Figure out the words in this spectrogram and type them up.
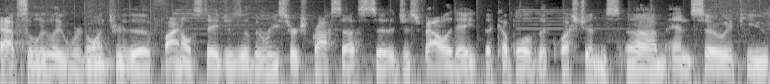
Absolutely. We're going through the final stages of the research process to just validate a couple of the questions. Um, and so, if you,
